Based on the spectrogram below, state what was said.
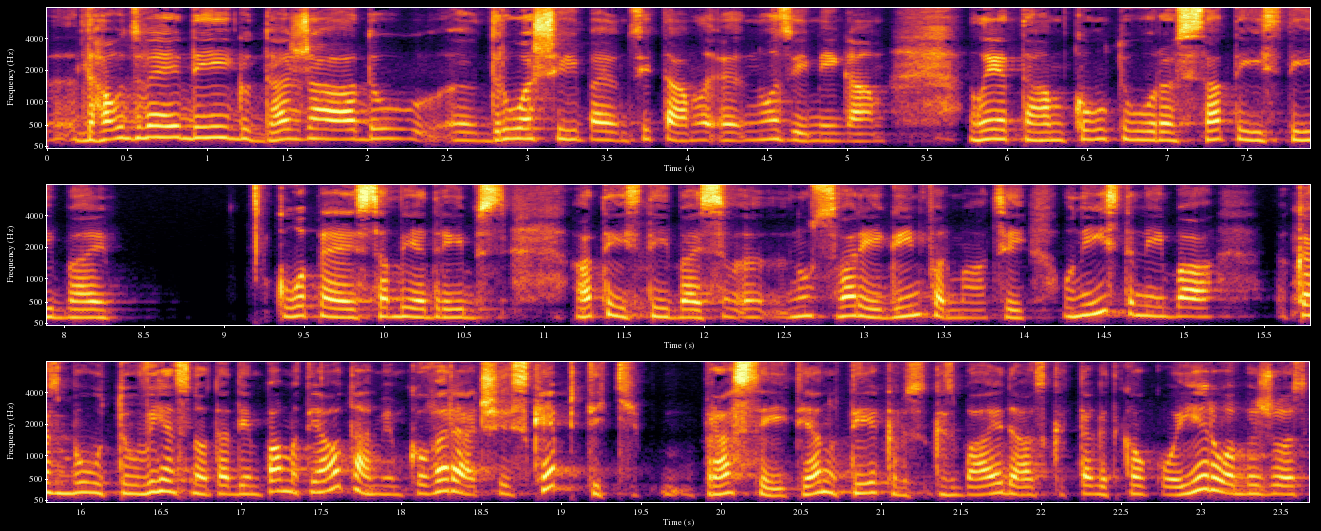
daudzveidīgu, dažādu, eh, drošībai un citām eh, nozīmīgām lietām, kultūras attīstībai, kopējai sabiedrības attīstībai, nu, svarīga informācija. Un īstenībā, kas būtu viens no tādiem pamatjautājumiem, ko varētu šie skeptiķi prasīt, ja, nu, tie, kas, kas baidās, ka tagad kaut ko ierobežos,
